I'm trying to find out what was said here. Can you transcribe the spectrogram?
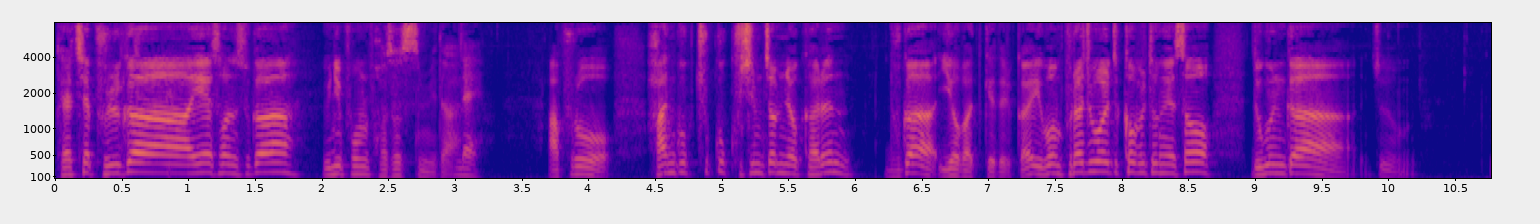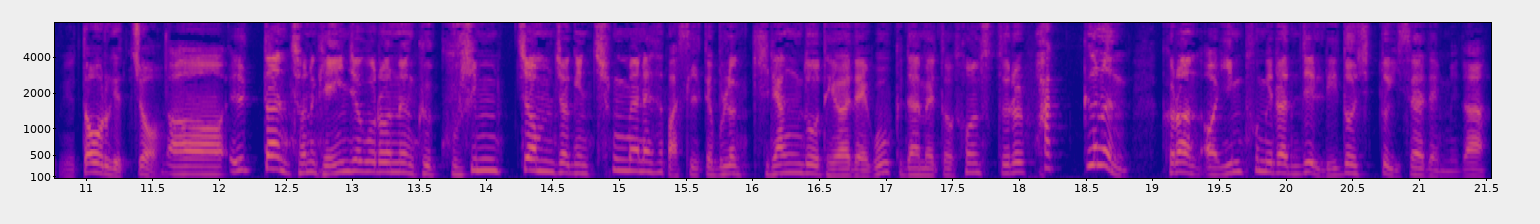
대체 불가의 선수가 유니폼을 벗었습니다. 네. 앞으로 한국 축구 구심점 역할은 누가 이어받게 될까요? 이번 브라질 월드컵을 통해서 누군가 좀 떠오르겠죠. 어, 일단 저는 개인적으로는 그 구심점적인 측면에서 봤을 때 물론 기량도 돼야 되고 그다음에 또 선수들을 확 끄는 그런 어, 인품이라든지 리더십도 있어야 됩니다.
